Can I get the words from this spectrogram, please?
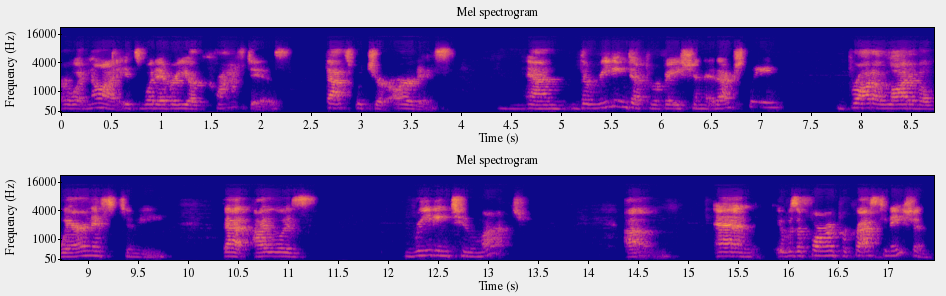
or whatnot. It's whatever your craft is. That's what your art is. Mm-hmm. And the reading deprivation, it actually brought a lot of awareness to me that I was reading too much. Um, and it was a form of procrastination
